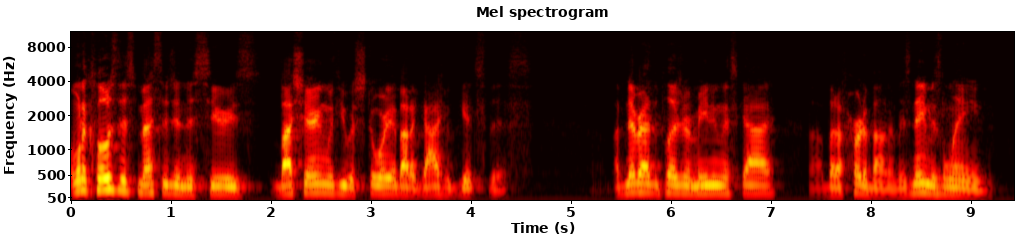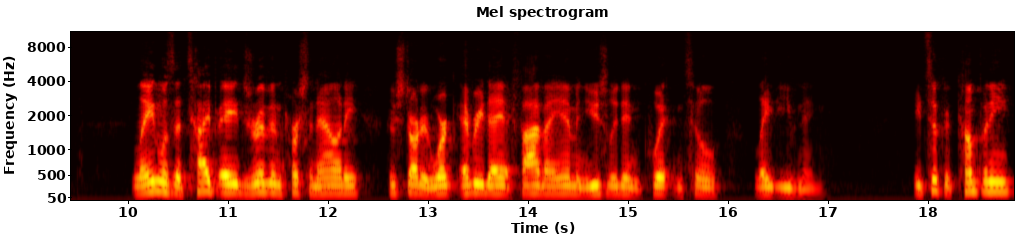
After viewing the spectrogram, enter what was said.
I want to close this message in this series by sharing with you a story about a guy who gets this. I've never had the pleasure of meeting this guy, uh, but I've heard about him. His name is Lane. Lane was a type A driven personality who started work every day at 5 a.m. and usually didn't quit until late evening. He took a company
